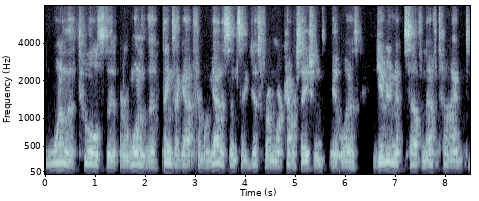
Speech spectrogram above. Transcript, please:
one of the tools that or one of the things I got from Oyata Sensei just from our conversations, it was give yourself enough time to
